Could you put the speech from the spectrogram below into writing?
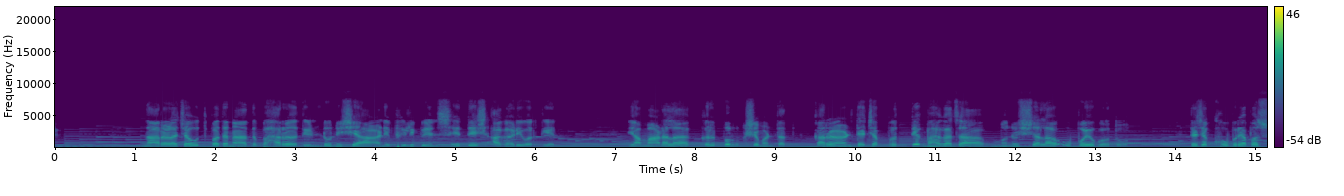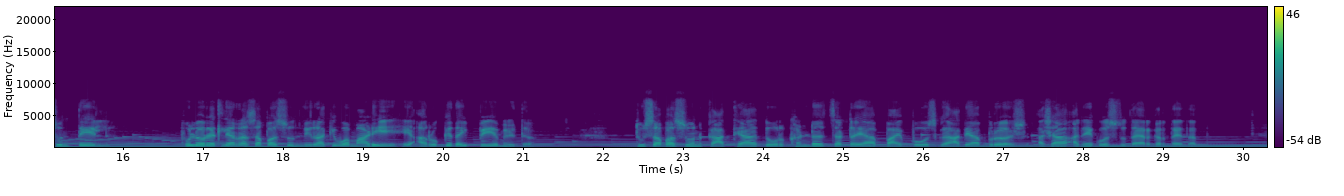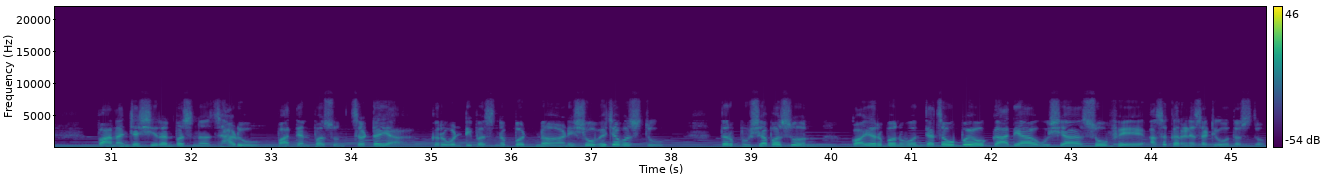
नारळाच्या उत्पादनात भारत इंडोनेशिया आणि फिलिपिन्स हे देश आघाडीवरती आहेत. या माडाला कल्पवृक्ष म्हणतात कारण त्याच्या प्रत्येक भागाचा मनुष्याला उपयोग होतो. त्याच्या खोबऱ्यापासून तेल फुलोऱ्यातल्या रसापासून निरा किंवा माडी हे आरोग्यदायी पेय मिळतं. तुसापासून काथ्या दोरखंड चटया पायपोस गाद्या ब्रश अशा अनेक वस्तू तयार करता येतात. पानांच्या शिरांपासून झाडू पात्यांपासून चटया करवंटीपासून बटणं आणि शोभेच्या वस्तू तर भुशापासून कॉयर बनवून त्याचा उपयोग गाद्या उश्या सोफे असं करण्यासाठी होत असतो.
